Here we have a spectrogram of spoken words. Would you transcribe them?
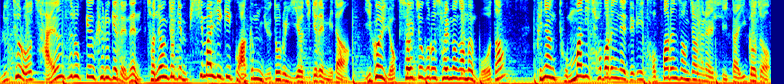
루트로 자연스럽게 흐르게 되는 전형적인 피말리기 과금 유도로 이어지게 됩니다. 이걸 역설적으로 설명하면 뭐다? 그냥 돈 많이 쳐바른 애들이 더 빠른 성장을 할 수 있다 이거죠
